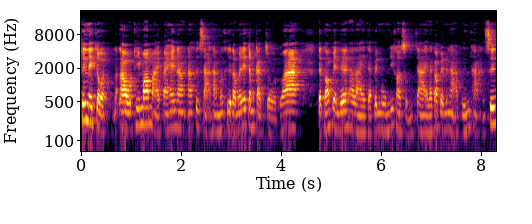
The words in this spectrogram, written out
ซึ่งในโจทย์เราที่มอบหมายไปให้นักนักศึกษาทำก็คือเราไม่ได้จำกัดโจทย์ว่า จะต้องเป็นเรื่องอะไร แต่เป็นมุมที่เขาสนใจ แล้วก็เป็นปัญหาพื้นฐาน ซึ่ง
